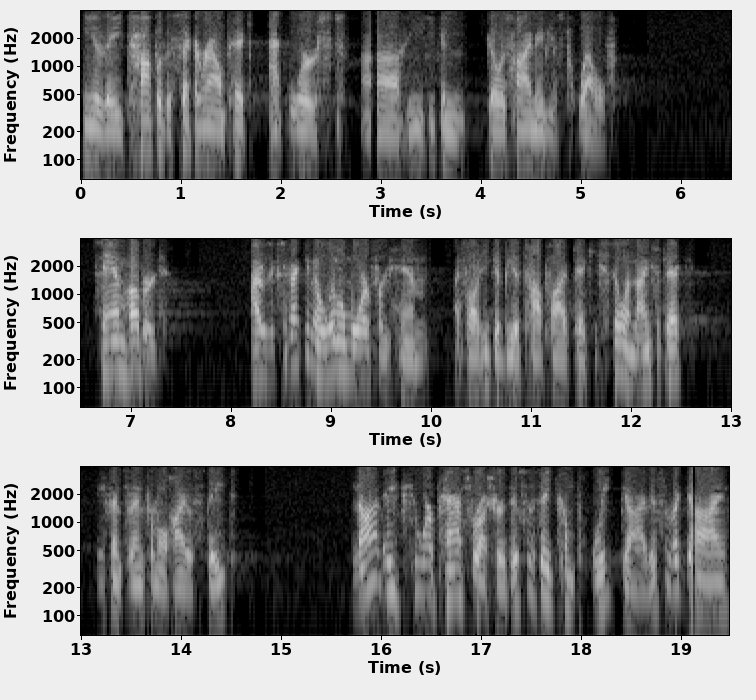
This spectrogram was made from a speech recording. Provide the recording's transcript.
He is a top of the second round pick at worst. Uh, he, he can go as high maybe as 12. Sam Hubbard. I was expecting a little more from him. I thought he could be a top five pick. He's still a nice pick defensive end from Ohio State. Not a pure pass rusher. This is a complete guy. This is a guy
